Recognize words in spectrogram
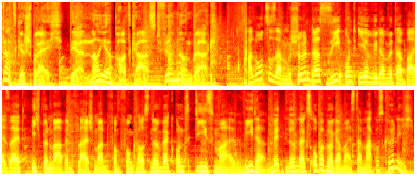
Stadtgespräch, der neue Podcast für Nürnberg. Hallo zusammen, schön, dass Sie und ihr wieder mit dabei seid. Ich bin Marvin Fleischmann vom Funkhaus Nürnberg und diesmal wieder mit Nürnbergs Oberbürgermeister Markus König.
